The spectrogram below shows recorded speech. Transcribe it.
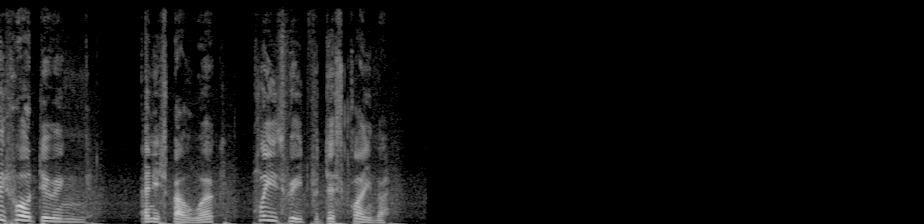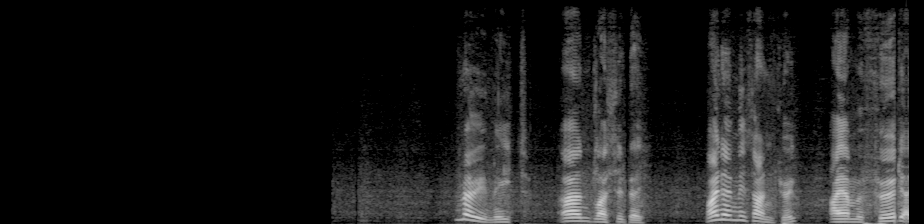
Before doing any spell work, please read the disclaimer. Merry meet and blessed be. My name is Andrew. I am a third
